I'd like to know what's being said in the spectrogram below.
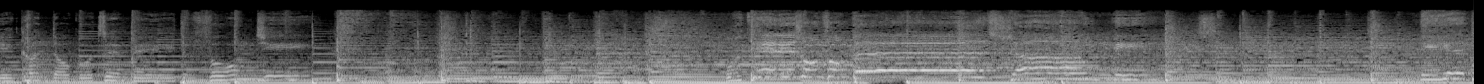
也看到过最美的。风景，我跌跌撞撞奔向你，你也不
